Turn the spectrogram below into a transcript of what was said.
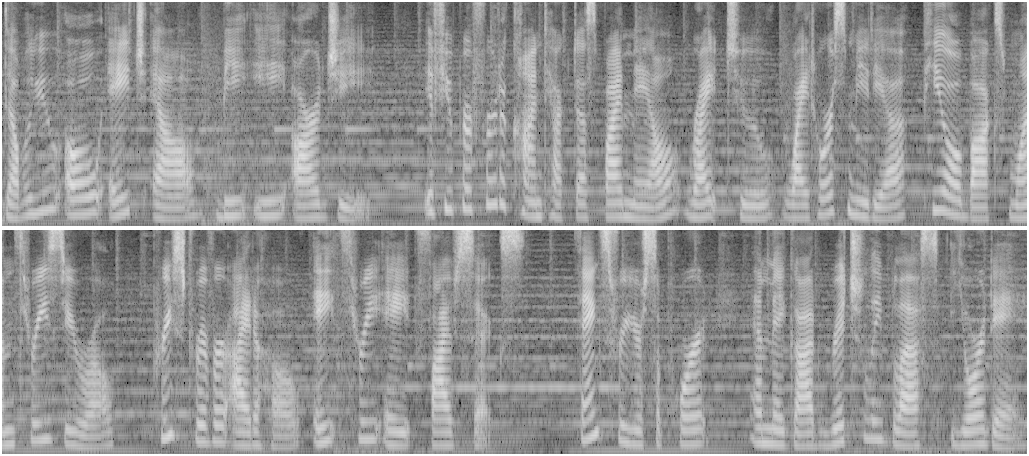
W O H L B E R G. If you prefer to contact us by mail, write to Whitehorse Media, P.O. Box 130, Priest River, Idaho 83856. Thanks for your support, and may God richly bless your day.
